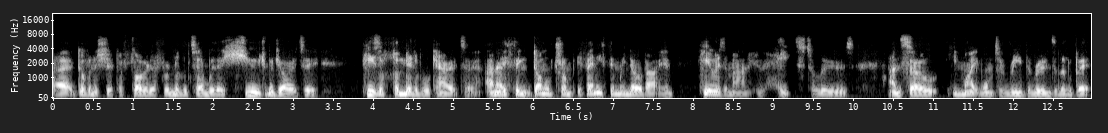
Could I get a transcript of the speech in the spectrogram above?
uh, governorship of Florida for another term with a huge majority, he's a formidable character, and I think Donald Trump, if anything we know about him, here is a man who hates to lose. And so he might want to read the runes a little bit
